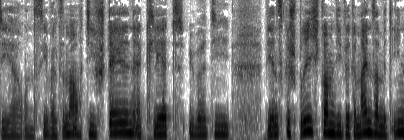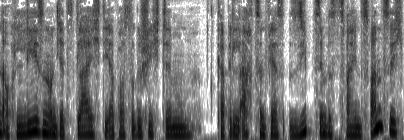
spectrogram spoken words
der uns jeweils immer auch die Stellen erklärt, über die wir ins Gespräch kommen, die wir gemeinsam mit Ihnen auch lesen. Und jetzt gleich die Apostelgeschichte im Kapitel 18, Vers 17 bis 22.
